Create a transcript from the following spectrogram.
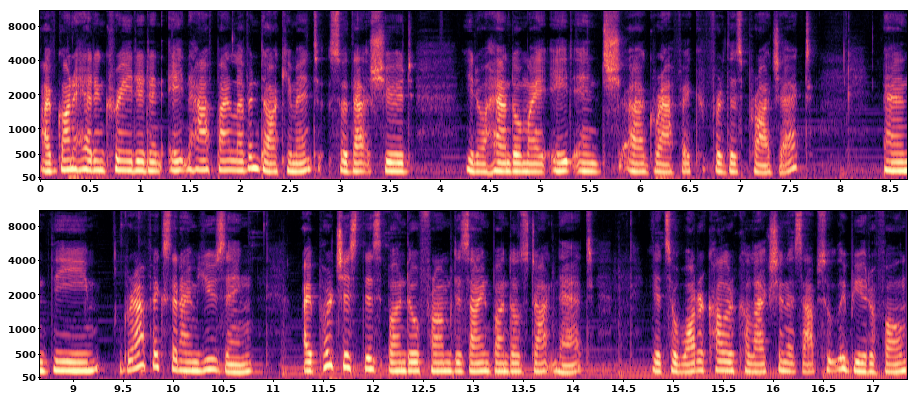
I've gone ahead and created an 8.5 by 11 document, so that should, you know, handle my 8 inch uh, graphic for this project. And the graphics that I'm using, I purchased this bundle from designbundles.net. It's a watercolor collection, it's absolutely beautiful.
